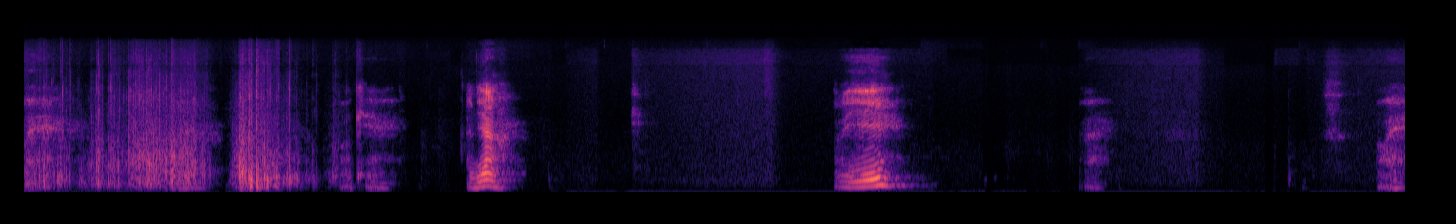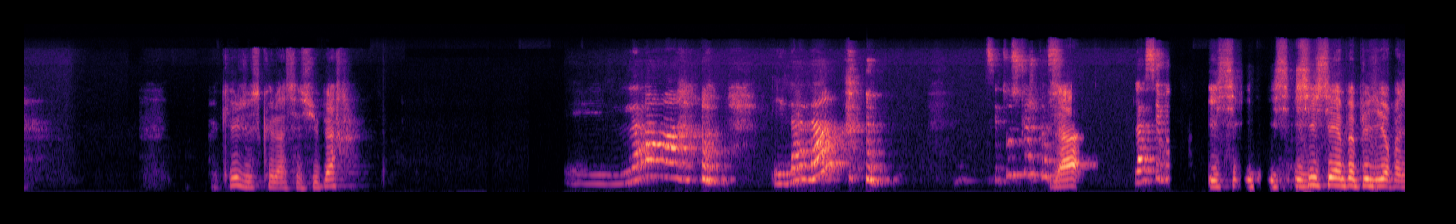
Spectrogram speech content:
Ouais. Ok. Très bien. Oui. Ouais. Ok, jusque-là, c'est super. Et là, et là, là, c'est tout ce que je peux faire. Là, Là, c'est bon. ici, ici, ici, c'est un peu plus dur parce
